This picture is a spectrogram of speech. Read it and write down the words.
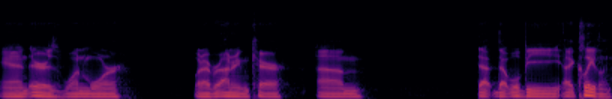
and there is one more, whatever. I don't even care. Um, that that will be uh, Cleveland.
